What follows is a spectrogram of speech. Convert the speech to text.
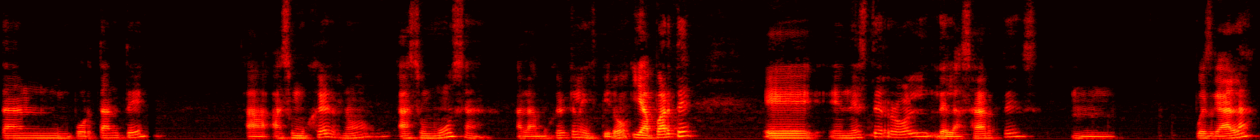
tan importante a, su mujer, ¿no? A su musa, a la mujer que la inspiró. Y aparte, eh, en este rol de las artes, mm, pues Gala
